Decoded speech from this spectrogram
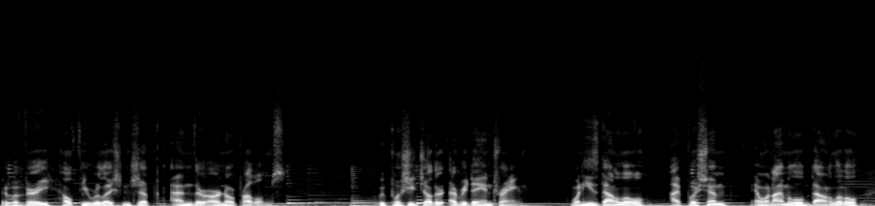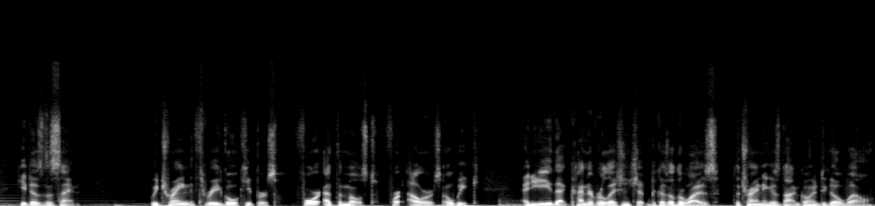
We have a very healthy relationship, and there are no problems. We push each other every day in training. When he's down a little, I push him, and when I'm a little down a little, he does the same. We train three goalkeepers, four at the most, for hours a week, and you need that kind of relationship because otherwise the training is not going to go well.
